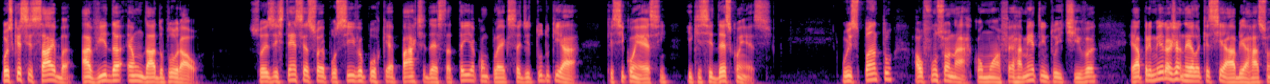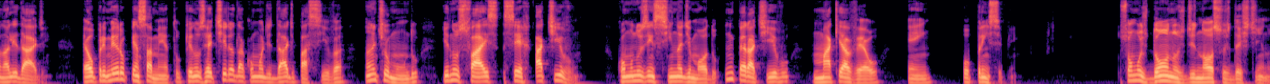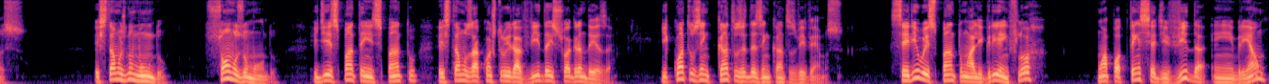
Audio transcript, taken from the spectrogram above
Pois que se saiba, a vida é um dado plural. Sua existência só é possível porque é parte desta teia complexa de tudo que há, que se conhece e que se desconhece. O espanto, ao funcionar como uma ferramenta intuitiva, é a primeira janela que se abre à racionalidade. É o primeiro pensamento que nos retira da comodidade passiva ante o mundo e nos faz ser ativo, como nos ensina de modo imperativo Maquiavel em O Príncipe. Somos donos de nossos destinos. Estamos no mundo, somos o mundo e de espanto em espanto estamos a construir a vida e sua grandeza. E quantos encantos e desencantos vivemos? Seria o espanto uma alegria em flor? Uma potência de vida em embrião?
